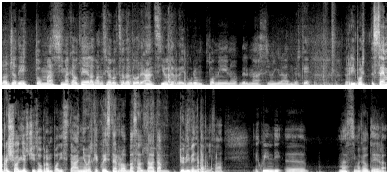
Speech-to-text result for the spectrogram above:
l'ho già detto massima cautela quando si va col saldatore anzi io terrei pure un po' meno del massimo i gradi perché riport- sempre scioglierci sopra un po' di stagno perché questa è roba saldata più di vent'anni fa. E quindi eh, massima cautela.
